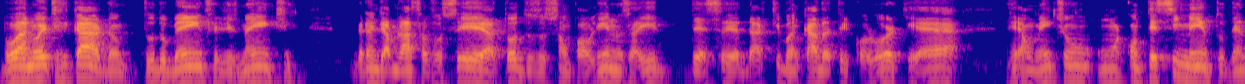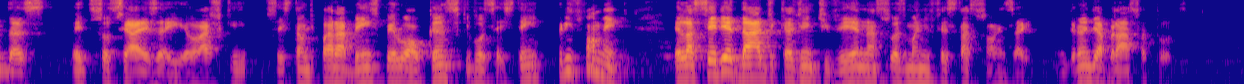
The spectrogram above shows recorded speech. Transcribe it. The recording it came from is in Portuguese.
Boa noite, Ricardo. Tudo bem, felizmente. Grande abraço a você, a todos os São Paulinos aí desse, da arquibancada tricolor, que é realmente um, um acontecimento dentro das redes sociais aí. Eu acho que vocês estão de parabéns pelo alcance que vocês têm, principalmente pela seriedade que a gente vê nas suas manifestações aí. Um grande abraço a todos.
